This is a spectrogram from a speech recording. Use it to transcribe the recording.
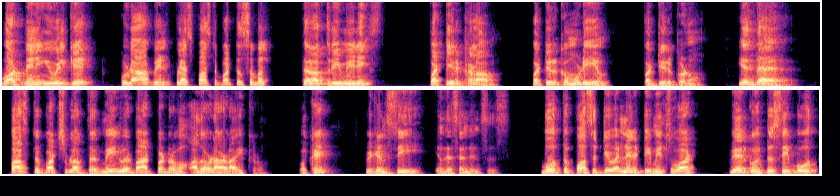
what meaning you will get could have been plus past participle there are three meanings பட்டிருக்கலாம் பட்டிருக்க முடியும் பட்டிருக்கணும் எந்த past participle of the main verb add பண்ணுறோமோ அதோட ஆட் ஆகிக்கிறோம் ஓகே வி கேன் சி இந்த sentences both positive and negative means what we are going to see both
